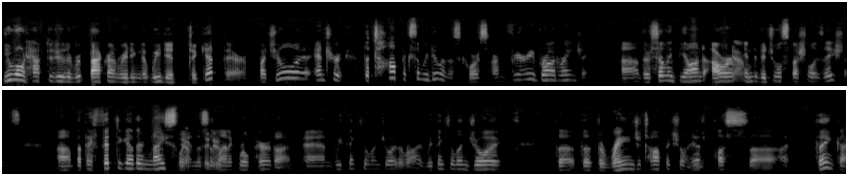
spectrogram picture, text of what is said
You won't have to do the background reading that we did to get there, but you'll enter, the topics that we do in this course are very broad ranging. Uh, they're certainly beyond our yeah. individual specializations. Uh, but they fit together nicely yeah, in this Atlantic do. world paradigm, and we think you'll enjoy the ride. We think you'll enjoy the, the, the range of topics you'll hit, mm -hmm. plus uh, I think, I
